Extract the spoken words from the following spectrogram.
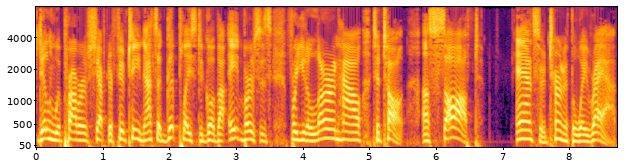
dealing with Proverbs chapter 15. That's a good place to go, about eight verses for you to learn how to talk. A soft answer turneth away wrath.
